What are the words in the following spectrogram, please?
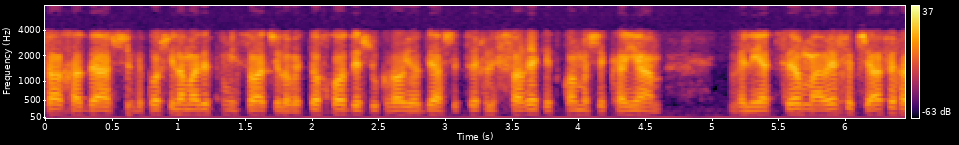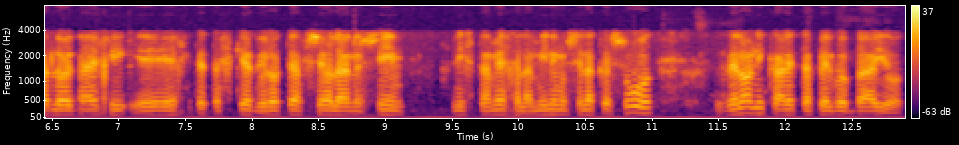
שר חדש שבקושי למד את המשרד שלו, ותוך חודש הוא כבר יודע שצריך לפרק את כל מה שקיים ולייצר מערכת שאף אחד לא יודע איך היא, איך היא תתפקד ולא תאפשר לאנשים להסתמך על המינימום של הכשרות, זה לא נקרא לטפל בבעיות.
